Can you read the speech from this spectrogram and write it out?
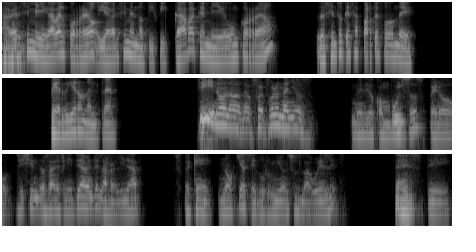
a ver si me llegaba el correo y a ver si me notificaba que me llegó un correo. O sea, siento que esa parte fue donde perdieron el tren. Sí, no, no, fueron años medio convulsos, pero sí o sea, definitivamente la realidad fue que Nokia se durmió en sus laureles. Este,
